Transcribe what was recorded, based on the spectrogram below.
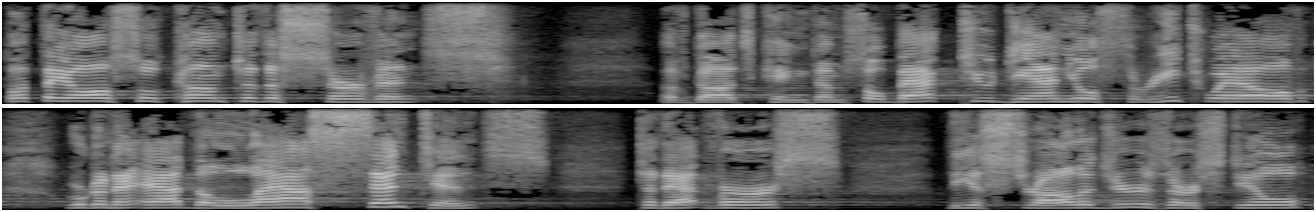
but they also come to the servants of God's kingdom. So back to Daniel 3:12, we're going to add the last sentence to that verse. The astrologers are still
